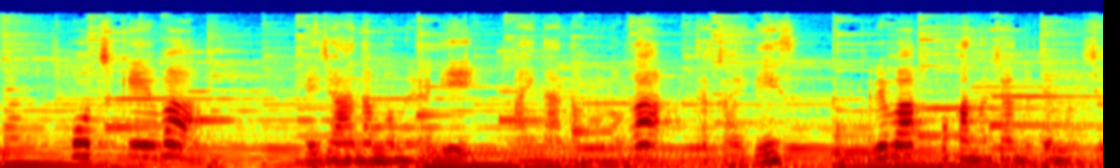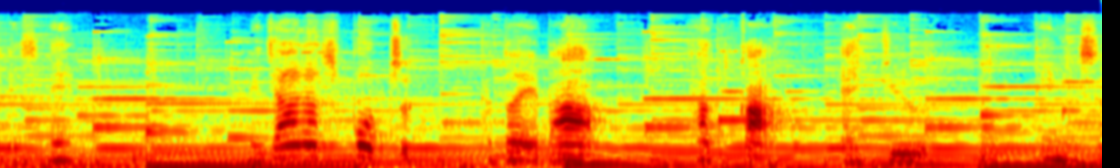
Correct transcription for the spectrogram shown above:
スポーツ系はメジャーなものよりマイナーなもの高いです。これは他のジャンルでも一緒ですね。メジャーなスポーツ。例えばサッカー野球テニス。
